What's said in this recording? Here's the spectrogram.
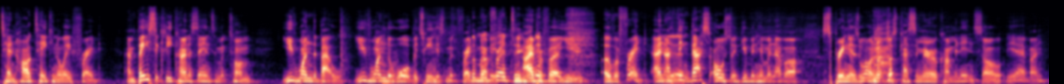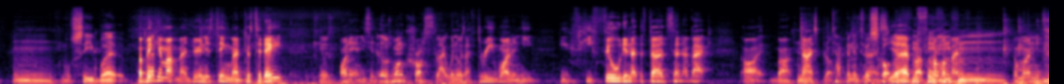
Ten Hag taking away Fred and basically kind of saying to McTom, you've won the battle. You've won the war between this McFred The rubbish. McFred thing. I prefer you over Fred. And I think that's also giving him another spring as well, not just Casemiro coming in. So, yeah, man. Hmm, we'll see, but But pick him up, man, doing his thing, man. Because today he was on it, and you see that there was one cross like when it was at three one, and he he he filled in at the third centre back. Oh, bro, nice block. Tapping into nice. Scotland. Yeah, bro. Come on, man. Come on.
